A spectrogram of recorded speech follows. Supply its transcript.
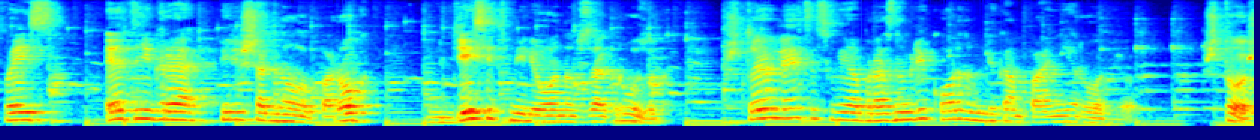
Space эта игра перешагнула порог в 10 миллионов загрузок, что является своеобразным рекордом для компании Rovio. Что ж,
